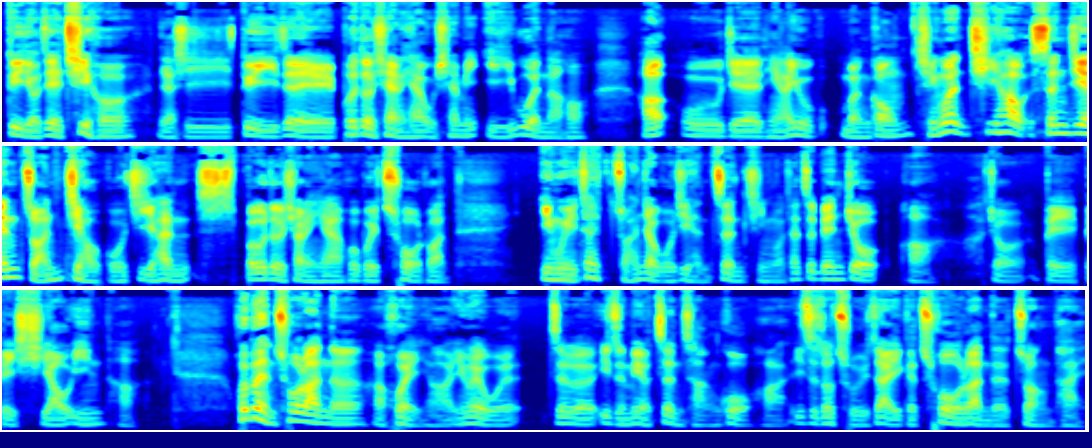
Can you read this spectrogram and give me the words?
对有这个契合，也是对这个报道少年兄有什么疑问呢？哈，好，有这个听友问讲，请问七号身兼转角国际和报道少年兄会不会错乱？因为在转角国际很震惊哦，在这边就啊就被被消音啊，会不会很错乱呢？啊会啊，因为我这个一直没有正常过啊，一直都处于在一个错乱的状态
